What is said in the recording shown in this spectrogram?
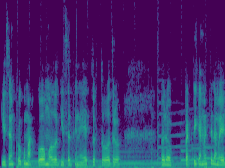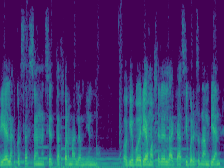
Quizá un poco más cómodo, quizá tiene esto, esto, otro. Pero prácticamente la mayoría de las cosas son en cierta forma lo mismo o que podríamos hacer en la casa y por eso también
